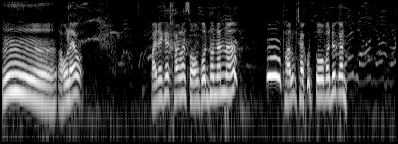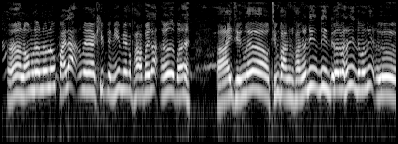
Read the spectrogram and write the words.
อืมเอาแล้ว ไปได้แค่ครั้งละสองคนเท่านั้นนะพาลูกชายคนโตมาด้วยกันอ่าลองเร็วเร็วเร็วไปละแม่คิดอย่างนี้แม่ก็พาไปละเออไปไปถึงแล้วถึงฝั่งฝั่งนั้นนี่นี่เดินมาทางนี้เดินมาทางนี้เออ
